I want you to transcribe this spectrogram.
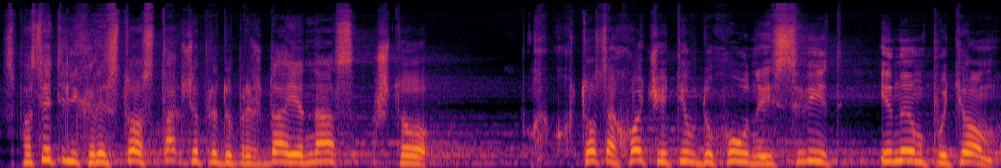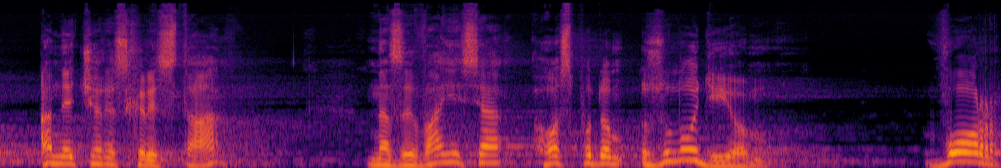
Спаситель Христос також предупреждає нас, що хто захоче йти в духовний світ іним путем, а не через Христа, називається Господом злодієм, вор.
